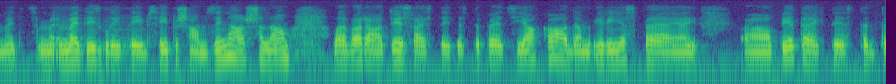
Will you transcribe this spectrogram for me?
medic, med izglītības īpašām zināšanām, lai varētu iesaistīties. Tāpēc, ja kādam ir iespēja pieteikties, tad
